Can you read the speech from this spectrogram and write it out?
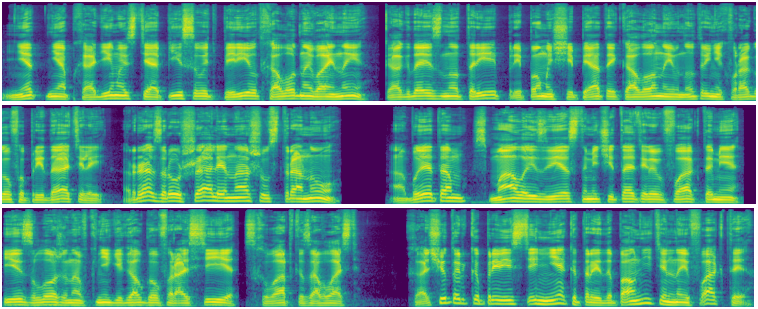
Нет необходимости описывать период холодной войны, когда изнутри при помощи пятой колонны и внутренних врагов и предателей разрушали нашу страну. Об этом с малоизвестными читателям фактами изложено в книге Голгофа России Схватка за власть. Хочу только привести некоторые дополнительные факты,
